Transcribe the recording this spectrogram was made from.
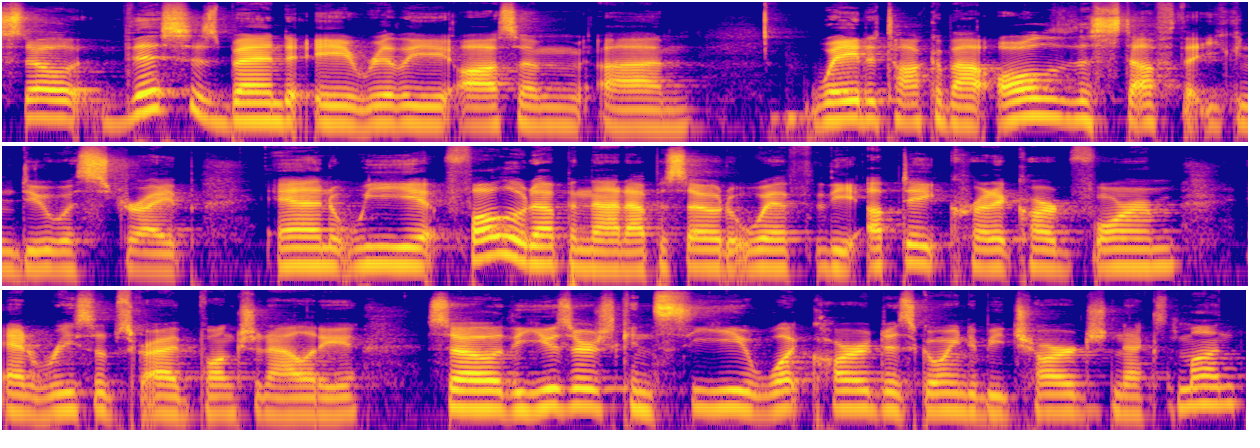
So this has been a really awesome. Um, way to talk about all of the stuff that you can do with Stripe. And we followed up in that episode with the update credit card form and resubscribe functionality. So the users can see what card is going to be charged next month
